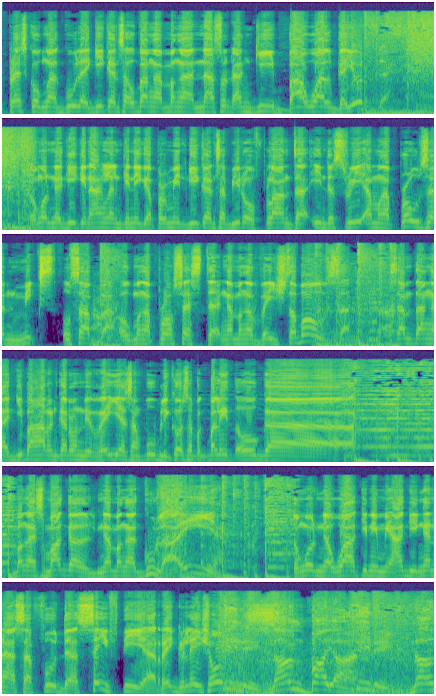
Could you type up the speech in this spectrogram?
presko nga gulay gikan sa ubang nga mga nasod ang gibawal gayud. Tungod nga gikinahanglan kini ga permit gikan sa Bureau of Plant Industry ang mga frozen mixed usab o mga processed nga mga vegetables. Samtang uh, gibaharan karon ni Reyes ang publiko sa pagpalit og uh, mga smuggled nga mga gulay tungod nga wa kini miagi nga na sa food safety regulations. Tinig ng bayan. Tinig ng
